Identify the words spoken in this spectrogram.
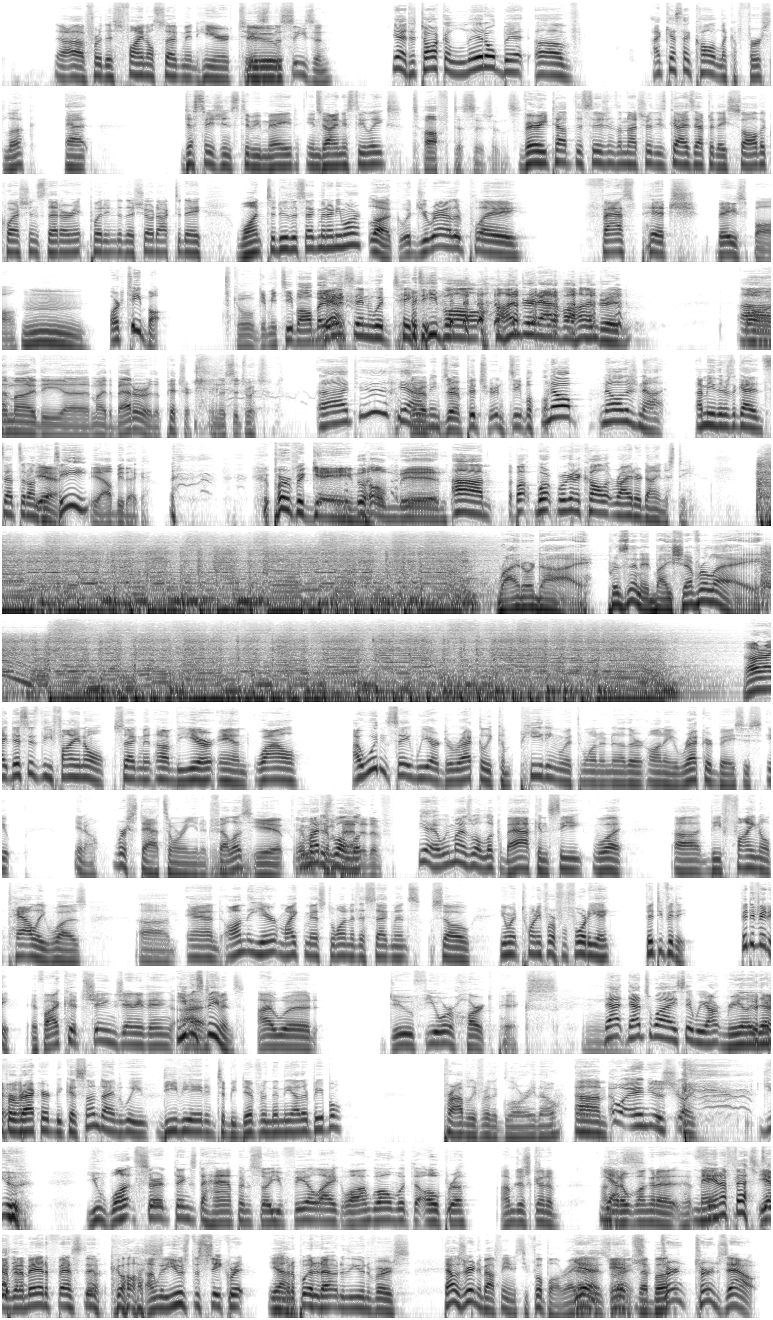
uh, for this final segment here Tis to the season. yeah to talk a little bit of, I guess I'd call it like a first look at decisions to be made in dynasty leagues. Tough decisions. Very tough decisions. I'm not sure these guys, after they saw the questions that are put into the show doc today, want to do the segment anymore. Look, would you rather play fast pitch baseball Mm. or t-ball? Cool. Give me T-ball, baby. Jason would take T-ball 100 out of 100. Well, Uh, am I the uh, am I the batter or the pitcher in this situation? Uh, d- Is yeah, there I a- mean, is there a pitcher in T-ball? nope, no, there's not. I mean, there's a guy that sets it on Yeah. the tee. Yeah, I'll be that guy. Perfect game. Oh man, um, but we're, we're going to call it Ride or Dynasty. Ride or Die, presented by Chevrolet. All right, this is the final segment of the year, and while I wouldn't say we are directly competing with one another on a record basis, it, you know, we're stats oriented, fellas. Yep. We might as well look. Yeah, we might as well look back and see what uh, the final tally was. Uh, and on the year, Mike missed one of the segments, so he went 24 for 48, 50 50, 50 50. If I could change anything, Even I, Stevens. I would do fewer heart picks. That that's why I say we aren't really there for record because sometimes we deviated to be different than the other people. Probably for the glory though. Um, Well, and you're just like you you want certain things to happen, so you feel like, well, I'm going with the Oprah. I'm just gonna, I'm Yes. gonna, I'm gonna think- Manifest Yeah. I'm gonna manifest it. Oh, gosh. I'm gonna use the secret. Yeah. I'm gonna put it out into the universe. that was written about fantasy football, right? yeah, right. That book? turn, turns out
